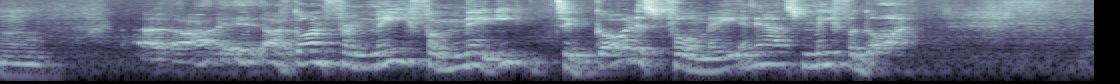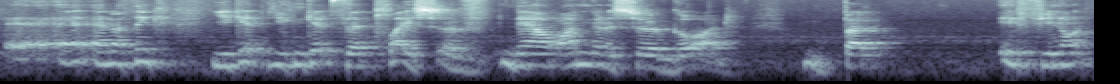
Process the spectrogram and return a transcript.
Uh, I, I've gone from me for me to God is for me, and now it's me for God. A- And I think you get you can get to that place of now I'm going to serve God, but if you're not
